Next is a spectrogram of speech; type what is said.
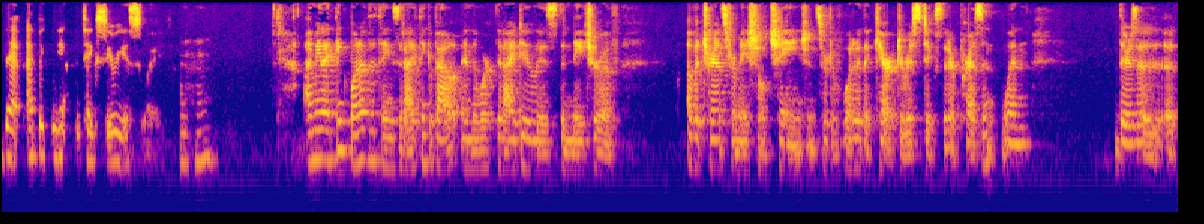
that I think we have to take seriously. Mm-hmm. I mean, I think one of the things that I think about in the work that I do is the nature of of a transformational change and sort of what are the characteristics that are present when there's a, a,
